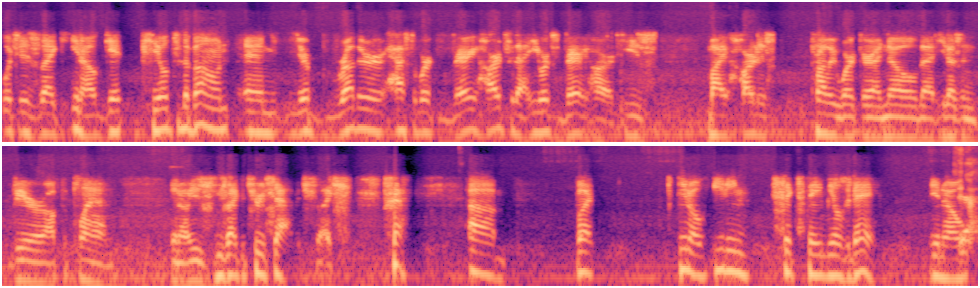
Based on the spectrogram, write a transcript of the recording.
which is like, you know, get peeled to the bone, and your brother has to work very hard for that. He works very hard. He's my hardest probably worker. I know that he doesn't veer off the plan. You know, he's he's like a true savage. Like, um, but you know, eating six to eight meals a day you know, yeah.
